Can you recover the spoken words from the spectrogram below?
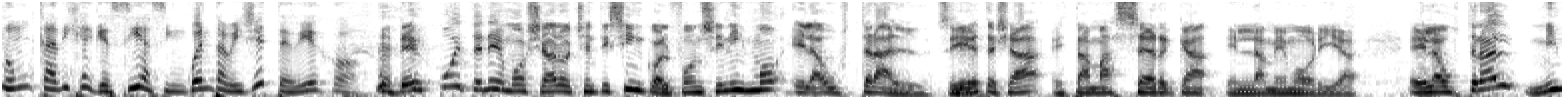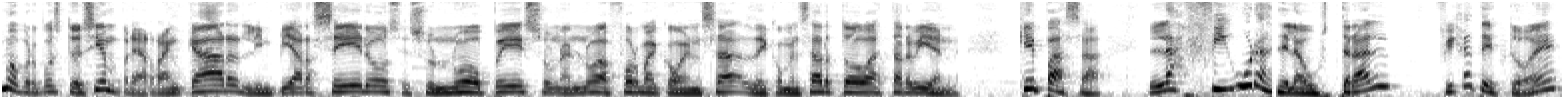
nunca dije que sí a 50 billetes, viejo. Después tenemos ya al 85, alfonsinismo, el austral. ¿sí? Sí. Este ya está más cerca en la memoria. El austral, mismo propósito de siempre, arrancar, limpiar ceros, es un nuevo peso, una nueva forma de comenzar, de comenzar, todo va a estar bien. ¿Qué pasa? Las figuras del austral, fíjate esto, ¿eh?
